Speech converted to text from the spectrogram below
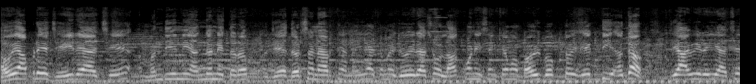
હવે આપણે જઈ રહ્યા છીએ મંદિરની અંદરની તરફ, જે દર્શનાર્થે અને અહીંયા તમે જોઈ રહ્યા છો, લાખોની સંખ્યામાં ભાવિ ભક્તો એક દી અગાઉ જે આવી રહ્યા છે.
